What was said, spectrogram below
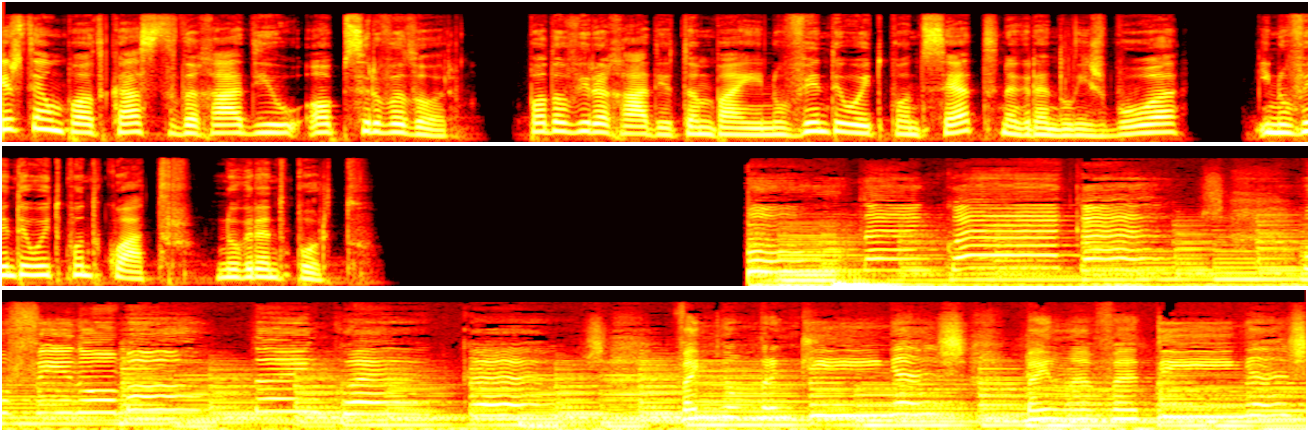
Este é um podcast da Rádio Observador. Pode ouvir a rádio também em 98.7 na Grande Lisboa e 98.4 no Grande Porto. mundo em cuecas, o fim do mundo em cuecas. Venham branquinhas, bem lavadinhas,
